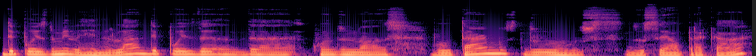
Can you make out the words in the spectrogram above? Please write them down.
depois do milênio, lá depois da, da quando nós voltarmos do, do céu para cá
